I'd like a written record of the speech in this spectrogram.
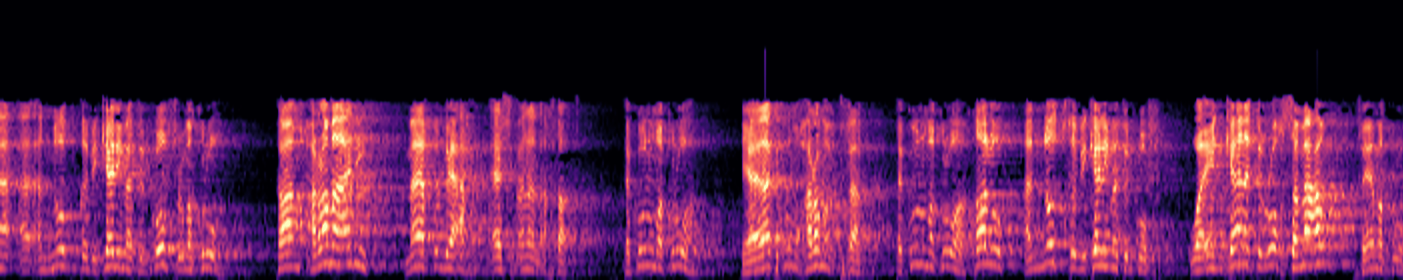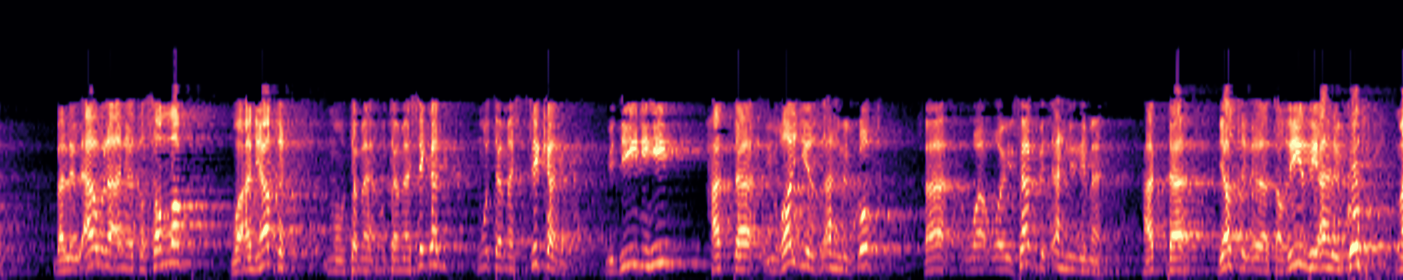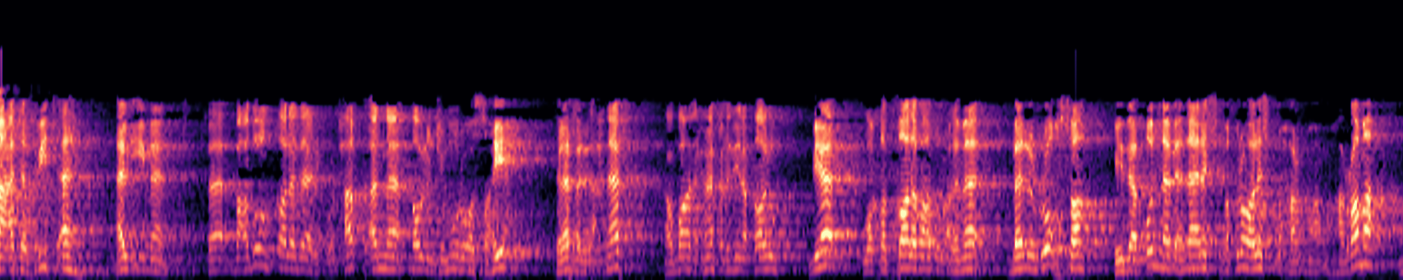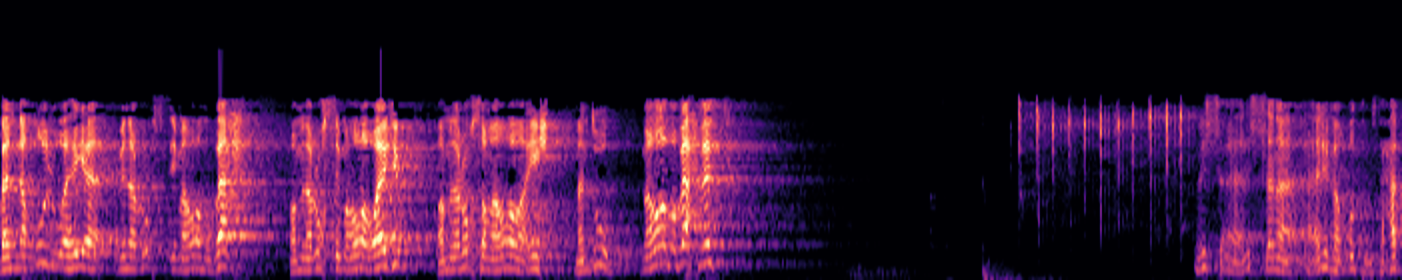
النطق بكلمة الكفر مكروه طبعا محرمة هذه؟ ما يقول بها أحد. آسف أنا الأخطاء تكون مكروهة. هي لا تكون محرمة باتفاق. تكون مكروهة. قالوا النطق بكلمة الكفر. وإن كانت الرخصة معه فهي مكروهة. بل الأولى أن يتصلب وأن يقف متماسكا متمسكا بدينه حتى يغيظ أهل الكفر ويثبت أهل الإيمان. حتى يصل إلى تغييظ أهل الكفر مع تثبيت أهل الإيمان. فبعضهم قال ذلك. والحق أن قول الجمهور هو الصحيح خلافا للأحناف أو بعض الأحناف الذين قالوا بها. وقد قال بعض العلماء بل الرخصة إذا قلنا بأنها ليست مكروهة وليست محرمة بل نقول وهي من الرخصة ما هو مباح ومن الرخصة ما هو واجب ومن الرخصة ما هو ما إيش؟ مندوب. ما هو مباح مثل لسه لسه أنا أنفا قلت مستحب.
